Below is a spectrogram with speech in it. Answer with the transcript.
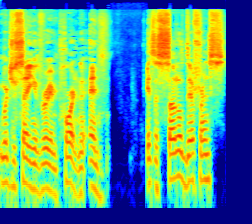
what you're saying is very important, and it's a subtle difference,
